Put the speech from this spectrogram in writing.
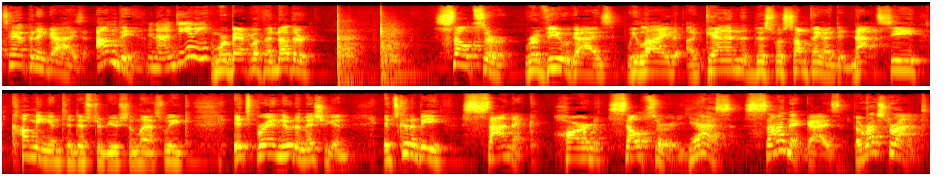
What's happening, guys? I'm Dan. And I'm Dani. And we're back with another seltzer review, guys. We lied again. This was something I did not see coming into distribution last week. It's brand new to Michigan. It's going to be Sonic Hard Seltzer. Yes, Sonic, guys. The restaurant.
